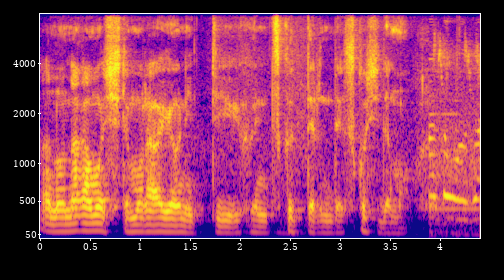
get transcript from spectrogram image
あの長持ちしてもらうようにっていうふうに作ってるんで少しでも。ありがとうございま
